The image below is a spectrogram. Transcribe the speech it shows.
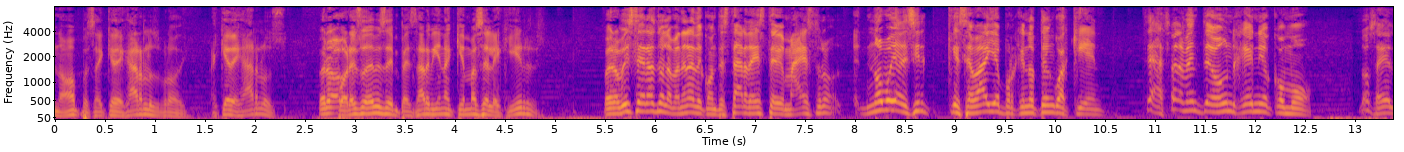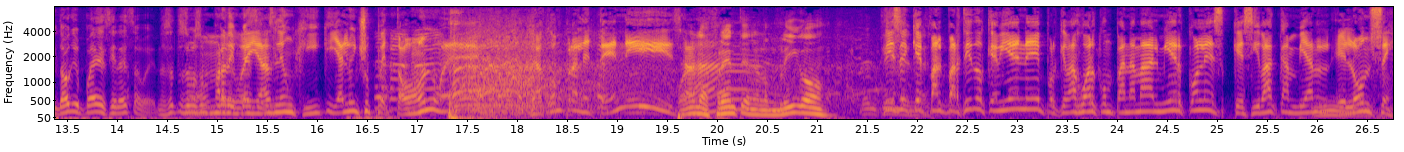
No, pues hay que dejarlos, Brody. Hay que dejarlos. Pero, por eso debes de pensar bien a quién vas a elegir. Pero viste, Erasmo, la manera de contestar de este maestro. No voy a decir que se vaya porque no tengo a quién. O sea, solamente un genio como no sé, el doggy puede decir eso, güey. Nosotros somos un par de güey. Hazle un y hazle un chupetón, güey. Ya cómprale tenis. Ponle la frente en el ombligo. Dice que para el partido que viene, porque va a jugar con Panamá el miércoles, que si va a cambiar el 11.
